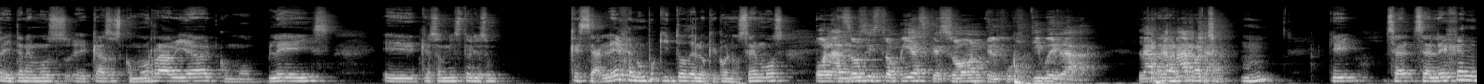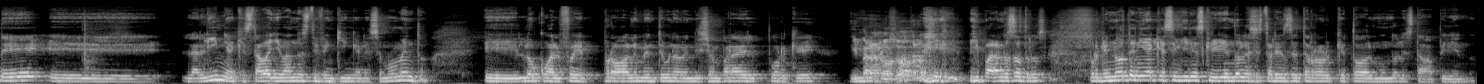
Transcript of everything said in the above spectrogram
Ahí tenemos eh, casos como Rabia, como Blaze, eh, que son historias que se alejan un poquito de lo que conocemos. O las dos distopías que son El fugitivo y la larga Larga marcha. Que se, se alejan de eh, la línea que estaba llevando Stephen King en ese momento. eh, lo cual fue probablemente una bendición para él porque... Y para nosotros. y para nosotros, porque no tenía que seguir escribiendo las historias de terror que todo el mundo le estaba pidiendo.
